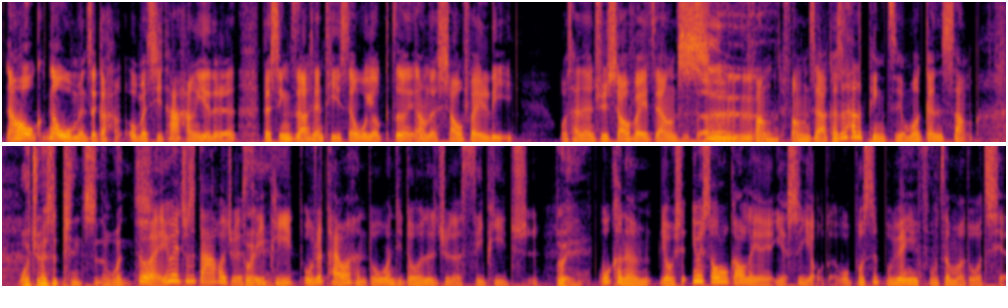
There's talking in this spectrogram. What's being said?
然后那我们这个行，我们其他行业的人的薪资要先提升，我有这样的消费力。我才能去消费这样子的房房价，可是它的品质有没有跟上？我觉得是品质的问题。对，因为就是大家会觉得 CP，我觉得台湾很多问题都是觉得 CP 值。对，我可能有些因为收入高的也也是有的，我不是不愿意付这么多钱，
